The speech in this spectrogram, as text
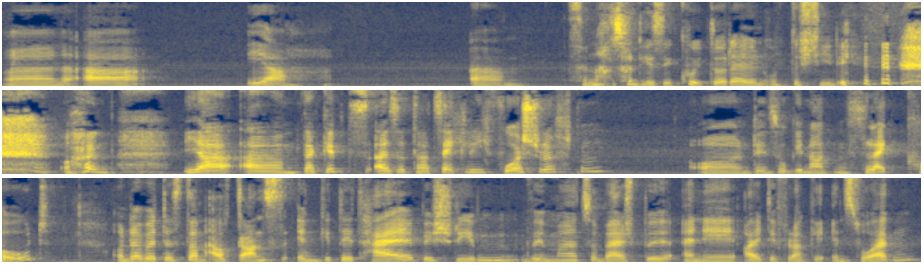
Und äh, ja, ähm, sind also diese kulturellen Unterschiede. und ja, ähm, da gibt es also tatsächlich Vorschriften und den sogenannten Flag Code. Und da wird es dann auch ganz im Detail beschrieben, wie man zum Beispiel eine alte Flagge entsorgen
